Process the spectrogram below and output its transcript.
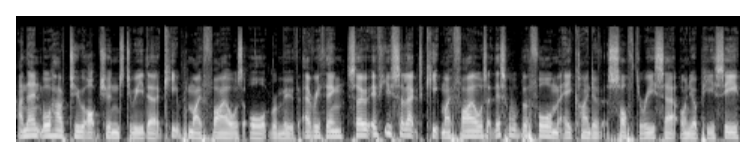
and then we'll have two options to either keep my files or remove everything. So if you select keep my files, this will perform a kind of soft reset on your PC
